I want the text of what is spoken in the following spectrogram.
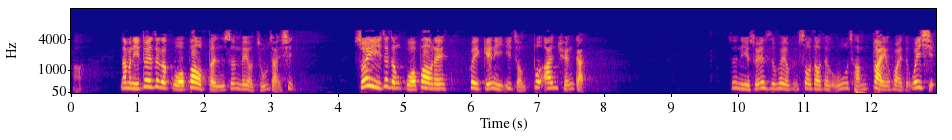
啊。那么你对这个果报本身没有主宰性，所以这种果报呢，会给你一种不安全感，就是你随时会受到这个无常败坏的威胁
